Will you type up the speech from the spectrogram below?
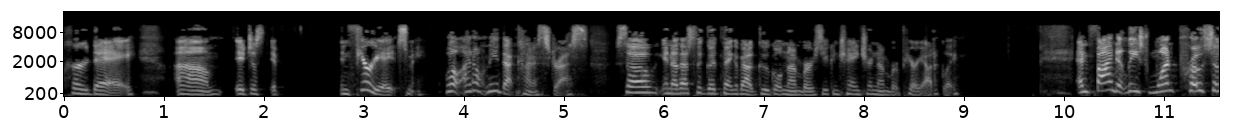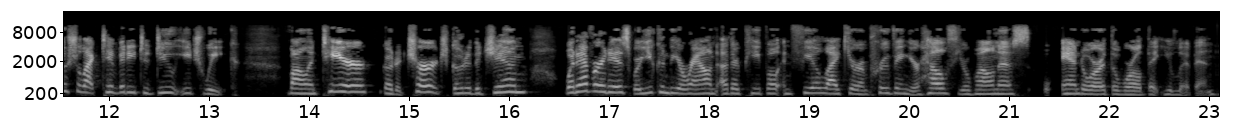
per day. Um, it just it infuriates me. Well i don't need that kind of stress. So you know that's the good thing about google numbers. You can change your number periodically and find at least one pro-social activity to do each week. Volunteer go to church go to the gym whatever it is where you can be around other people and feel like you're improving your health your wellness and or the world that you live in.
